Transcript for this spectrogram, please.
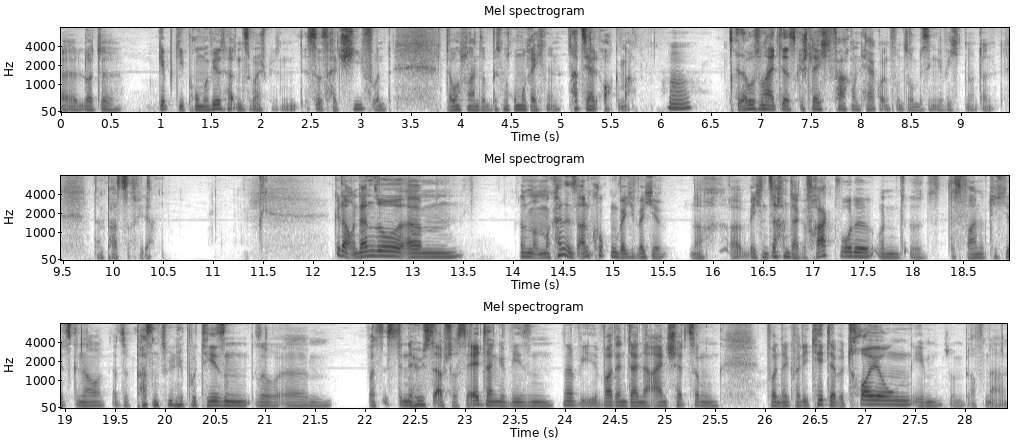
äh, Leute gibt, die promoviert hatten zum Beispiel, dann ist das halt schief und da muss man so ein bisschen rumrechnen. Hat sie halt auch gemacht. Hm. Da muss man halt das Geschlecht, Fach und Herkunft und so ein bisschen gewichten und dann, dann passt das wieder. Genau, und dann so, ähm, also man, man kann jetzt angucken, welche, welche, nach äh, welchen Sachen da gefragt wurde und also das, war natürlich jetzt genau, also passend zu den Hypothesen, so, ähm, was ist denn der höchste Abschluss der Eltern gewesen? Ne, wie war denn deine Einschätzung von der Qualität der Betreuung? Eben so auf einer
